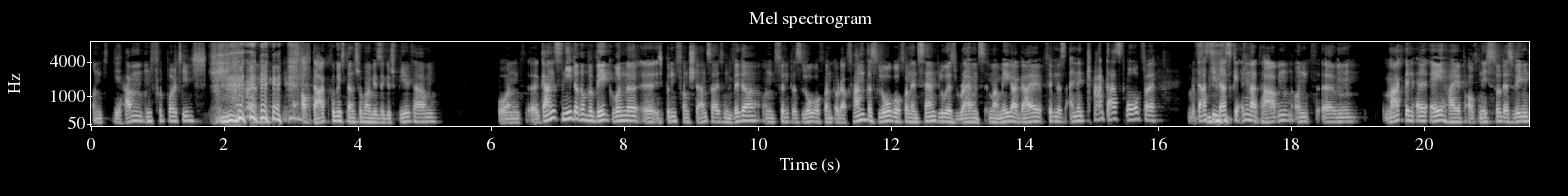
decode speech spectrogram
und die haben ein Footballteam. ähm, auch da gucke ich dann schon mal, wie sie gespielt haben. Und äh, ganz niedere Beweggründe. Äh, ich bin von Sternzeichen Widder und finde das Logo von oder fand das Logo von den St. Louis Rams immer mega geil. Finde es eine Katastrophe, dass sie das geändert haben und ähm, mag den LA-Hype auch nicht so. Deswegen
